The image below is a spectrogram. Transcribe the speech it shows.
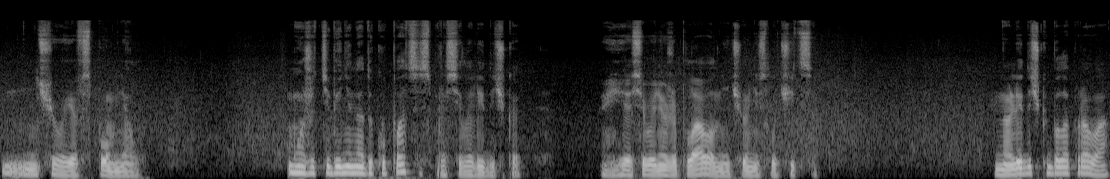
«Ничего, я вспомнил». «Может, тебе не надо купаться?» — спросила Лидочка. «Я сегодня уже плавал, ничего не случится». Но Лидочка была права.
